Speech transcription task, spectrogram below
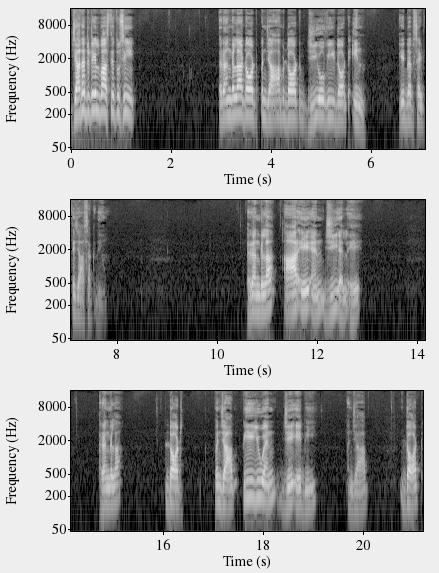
ਜ਼ਿਆਦਾ ਡਿਟੇਲ ਵਾਸਤੇ ਤੁਸੀਂ rangla.punjab.gov.in ਇਹ ਵੈਬਸਾਈਟ ਤੇ ਜਾ ਸਕਦੇ ਹੋ। ਰੰਗਲਾ R A N G L A Rangla dot Punjab P U N J A B ਪੰਜਾਬ ਡਾਟ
